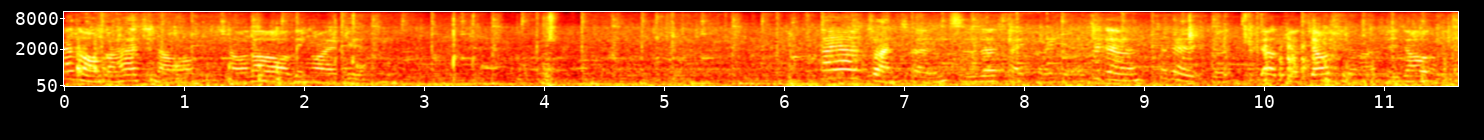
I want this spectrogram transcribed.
要怎么把它调调到另外一边？它要转成直的才可以。这个这个有要有教学吗？谁教我怎么夹？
